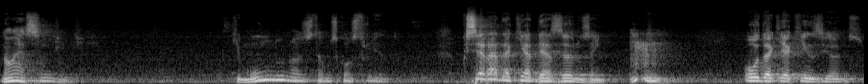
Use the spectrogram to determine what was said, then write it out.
Não é assim, gente. Que mundo nós estamos construindo? O que será daqui a 10 anos, hein? Ou daqui a 15 anos?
